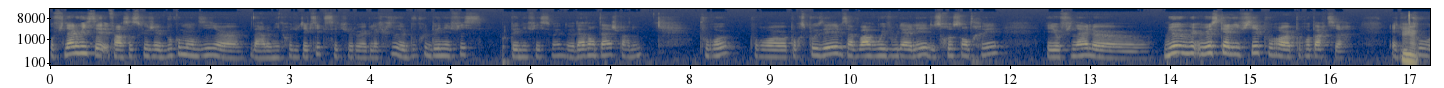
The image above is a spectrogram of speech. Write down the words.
Au final, oui, c'est ce que j'ai beaucoup m'ont dit derrière le micro du déclic, c'est que avec la crise, a beaucoup de bénéfices, bénéfices ouais, d'avantages pardon, pour eux pour, euh, pour se poser, savoir où ils voulaient aller, de se recentrer et au final euh, mieux, mieux se qualifier pour, euh, pour repartir. Et du coup,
